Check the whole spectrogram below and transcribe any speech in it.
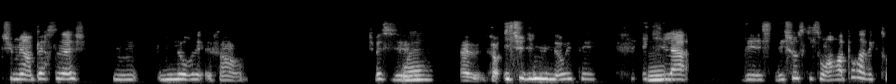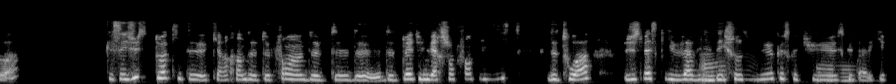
tu mets un personnage minoré, enfin, je sais pas si euh, issu d'une minorité et qu'il mm. a des, des, choses qui sont en rapport avec toi, que c'est juste toi qui, te, qui est en train de te, de, de, de, de te mettre une version fantaisiste de toi, juste parce qu'il va vivre des ah. choses mieux que ce que tu ce que as vécu.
